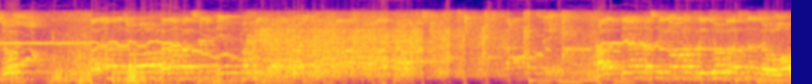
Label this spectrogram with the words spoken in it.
જો બરાબર જો બરાબર છે એ ઉપર ક્લિક કરો હવે ત્યાર પછીનો ત્રીજો પ્રશ્ન જુઓ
